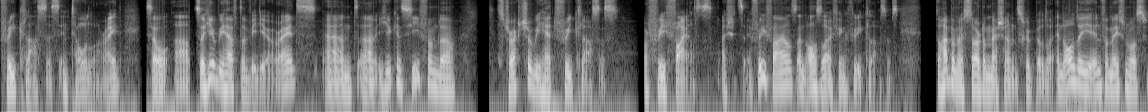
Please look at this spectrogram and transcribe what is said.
three classes in total, right? So, uh, so here we have the video, right? And uh, you can see from the structure we had three classes or three files I should say. Three files and also I think three classes. So hypermesh starter mesh and script builder and all the information was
